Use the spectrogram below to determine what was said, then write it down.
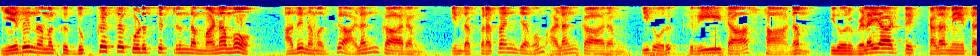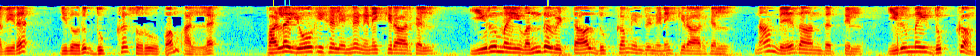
எது நமக்கு துக்கத்தை கொடுத்துட்டு இருந்த மனமோ அது நமக்கு அலங்காரம். இந்த பிரபஞ்சமும் அலங்காரம். இது ஒரு கிரீடா ஸ்தானம். இது ஒரு விளையாட்டு களமே தவிர இது ஒரு துக்க சொரூபம் அல்ல. பல யோகிகள் என்ன நினைக்கிறார்கள்? இருமை வந்து விட்டால் துக்கம் என்று நினைக்கிறார்கள். நாம் வேதாந்தத்தில் இருமை துக்கம்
